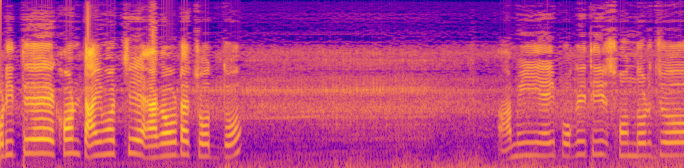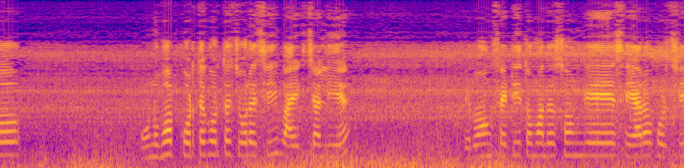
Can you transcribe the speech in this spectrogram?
ঘড়িতে এখন টাইম হচ্ছে এগারোটা চোদ্দ। আমি এই প্রকৃতির সৌন্দর্য অনুভব করতে করতে চলেছি বাইক চালিয়ে এবং সেটি তোমাদের সঙ্গে শেয়ারও করছি।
